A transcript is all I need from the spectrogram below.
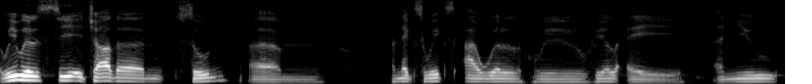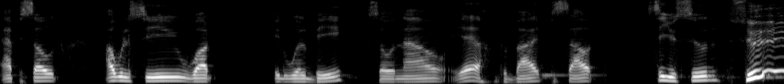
we will see each other soon um next weeks I will reveal a a new episode. I will see what it will be. So now yeah goodbye peace out. See you soon. See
